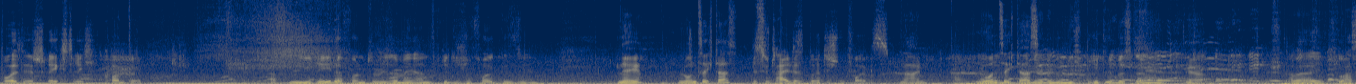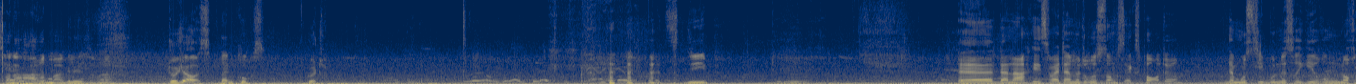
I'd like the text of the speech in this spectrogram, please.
Wollte, Schrägstrich, konnte. Hast du die Rede von Theresa May ans britische Volk gesehen? Nee, lohnt sich das? Bist du Teil des britischen Volks? Nein. Lohnt sich das? Nee, wenn du nicht Brite bist, dann. Ja. Aber du hast Hannah Arendt mal gelesen, oder? Durchaus. Dann guck's. Gut. That's deep. Äh, danach ging es weiter mit Rüstungsexporte. Da muss die Bundesregierung noch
